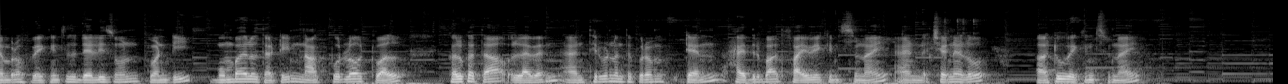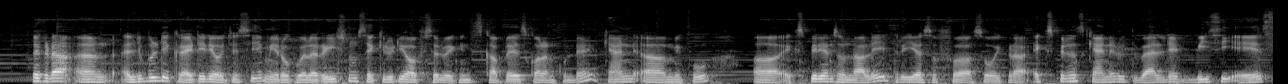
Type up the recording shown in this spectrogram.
number of vacancies Delhi zone twenty ముంబైలో థర్టీన్ నాగ్పూర్లో twelve Calcutta eleven and Thiruvananthapuram ten Hyderabad five vacancies ఉన్నాయి. అండ్ చెన్నైలో టూ వేకెన్సీస్ ఉన్నాయి. ఇక్కడ ఎలిజిబిలిటీ క్రైటీరియా వచ్చేసి మీరు ఒకవేళ రీజనల్ సెక్యూరిటీ ఆఫీసర్ వేకెన్సీస్కి అప్లై చేసుకోవాలనుకుంటే క్యాన్ మీకు ఎక్స్పీరియన్స్ ఉండాలి. త్రీ ఇయర్స్ ఆఫ్ సో ఇక్కడ experience candidate with validate BCAS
